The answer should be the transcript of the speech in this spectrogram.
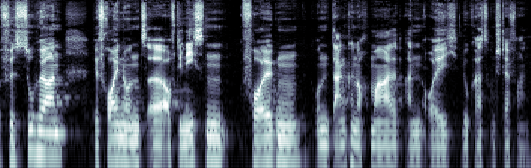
fürs Zuhören. Wir freuen uns äh, auf die nächsten Folgen und danke nochmal an euch, Lukas und Stefan.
